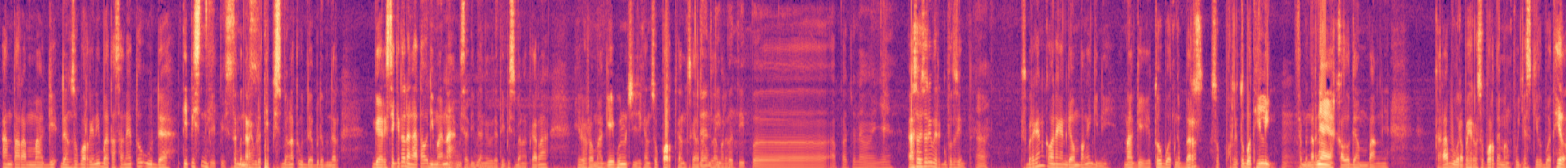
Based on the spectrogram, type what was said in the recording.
antara mage dan support ini batasannya tuh udah tipis nih tipis sebenarnya tipis. udah tipis banget udah bener-bener garisnya kita udah nggak tahu di mana Hmm. bisa dibilang udah tipis banget karena hero hero mage pun dijadikan support kan sekarang dan tipe-tipe apa tuh namanya ah sorry sorry gue putusin Ah. sebenarnya kan dengan gampangnya gini mage itu buat ngeburst support itu buat healing Mm. sebenarnya ya kalau gampangnya karena beberapa hero support emang punya skill buat heal.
